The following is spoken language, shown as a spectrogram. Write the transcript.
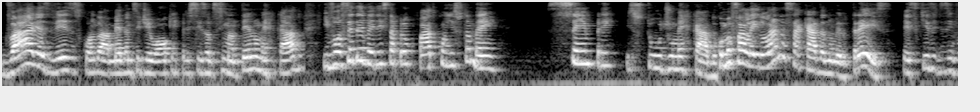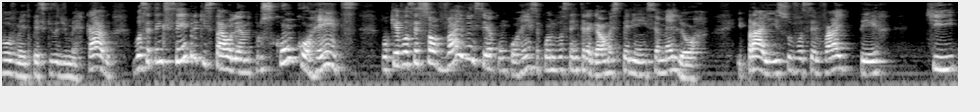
várias vezes quando a Madame C.J. Walker precisa se manter no mercado e você deveria estar preocupado com isso também sempre estude o mercado. Como eu falei lá na sacada número 3, pesquisa e desenvolvimento, pesquisa de mercado, você tem sempre que estar olhando para os concorrentes, porque você só vai vencer a concorrência quando você entregar uma experiência melhor. E para isso você vai ter que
